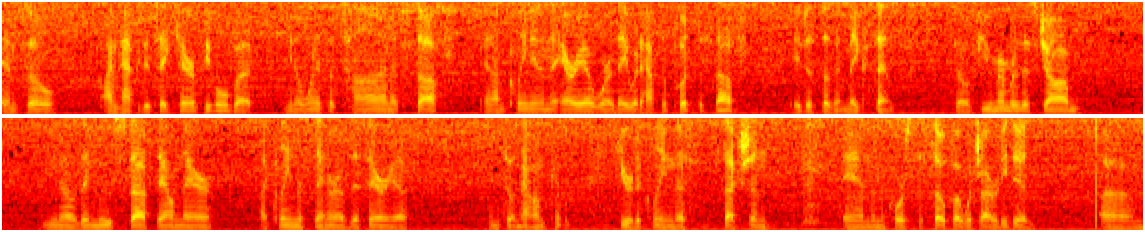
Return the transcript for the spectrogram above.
and so I'm happy to take care of people, but you know, when it's a ton of stuff and I'm cleaning an area where they would have to put the stuff, it just doesn't make sense. So if you remember this job, you know, they moved stuff down there. I cleaned the center of this area. And so now I'm here to clean this section. And then, of course, the sofa, which I already did. Um,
